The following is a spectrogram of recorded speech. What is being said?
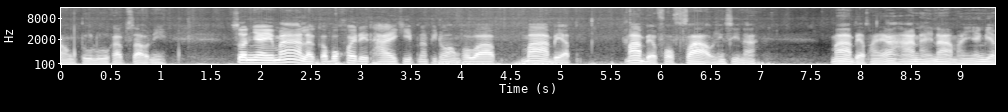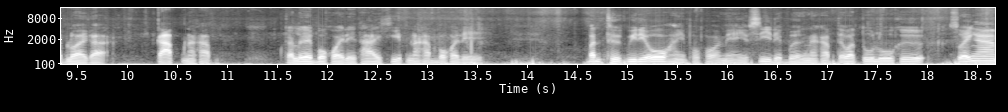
น้องตูรูครับเสาร์นี้ ส่วนใหญ่มาแล้วก็บ่ค่อยได้ถ่ายคลิปนะพี่น้องเพราะว่ามาแบบมาแบบฟอฟ้าวๆจังสินะ มาแบบให้อาหารให้น้ำให้ยังเรียบร้อยก็กลับนะครับ ก็เลยบ่ค่อยได้ถ่ายคลิปนะครับบ่ค่อยได้บันทึกวิดีโอให้พ่อพ่อแม่เอฟซีได้เบิ่งนะครับ แต่ว่าตูรูคือสวยงาม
